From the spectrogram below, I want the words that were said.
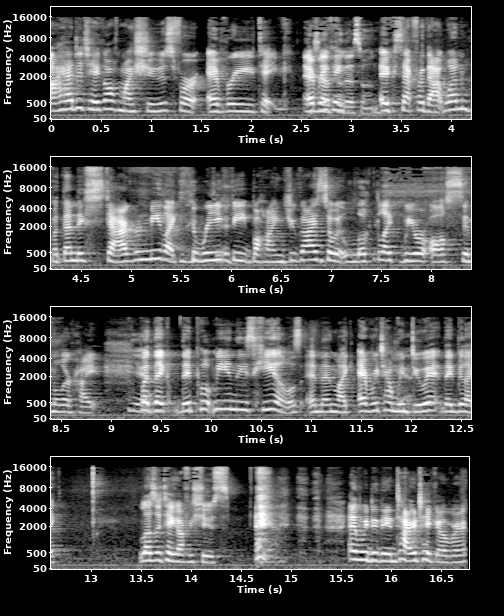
I had to take off my shoes for every take. for Everything this one. Except for that one. But then they staggered me like three feet behind you guys, so it looked like we were all similar height. Yeah. But like they put me in these heels, and then like every time we Yeah. do it, they'd be like, "Leslie, take off your shoes." and we do the entire takeover.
